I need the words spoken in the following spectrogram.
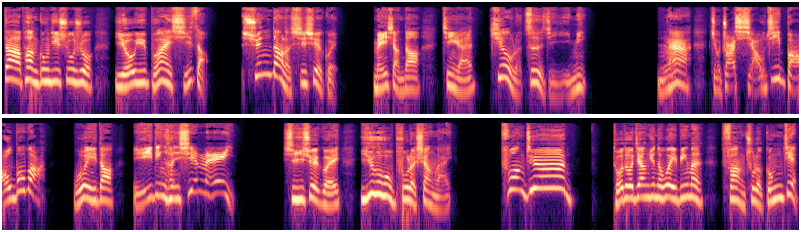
大胖公鸡叔叔由于不爱洗澡，熏到了吸血鬼，没想到竟然。救了自己一命，那就抓小鸡宝宝吧，味道一定很鲜美。吸血鬼又扑了上来，放箭！坨坨将军的卫兵们放出了弓箭，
